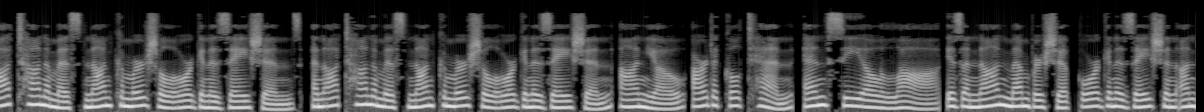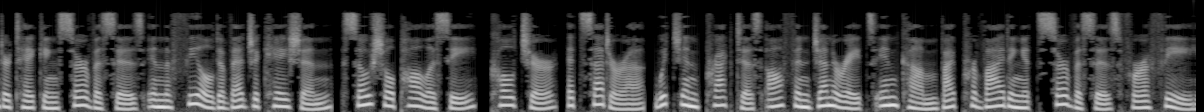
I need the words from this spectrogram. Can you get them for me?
Autonomous non-commercial organizations, an autonomous non-commercial organization Article 10, NCO law is a non-membership organization undertaking services in the field of education, social policy, culture, etc., which in practice often generates income by providing its services for a fee.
